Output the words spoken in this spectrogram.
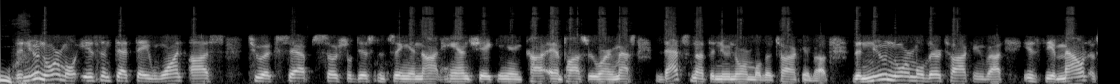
The new normal isn't that they want us to accept social distancing and not handshaking and, co- and possibly wearing masks. That's not the new normal they're talking about. The new normal they're talking about is the amount of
